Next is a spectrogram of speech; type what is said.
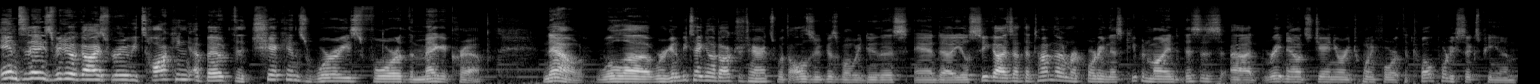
In today's video, guys, we're going to be talking about the chicken's worries for the Mega Crab. Now, we'll, uh, we're going to be taking on Dr. Terrence with all Zookas while we do this, and uh, you'll see, guys, at the time that I'm recording this, keep in mind, this is, uh, right now, it's January 24th at 12.46 p.m.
